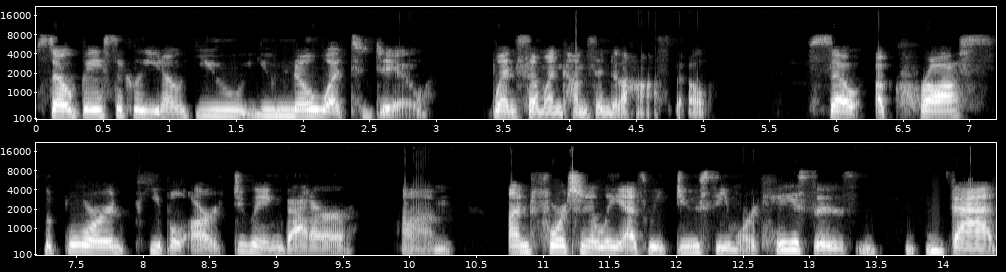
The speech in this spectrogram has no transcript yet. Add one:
So basically, you know, you you know what to do when someone comes into the hospital. So across the board, people are doing better. Um, unfortunately, as we do see more cases, that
